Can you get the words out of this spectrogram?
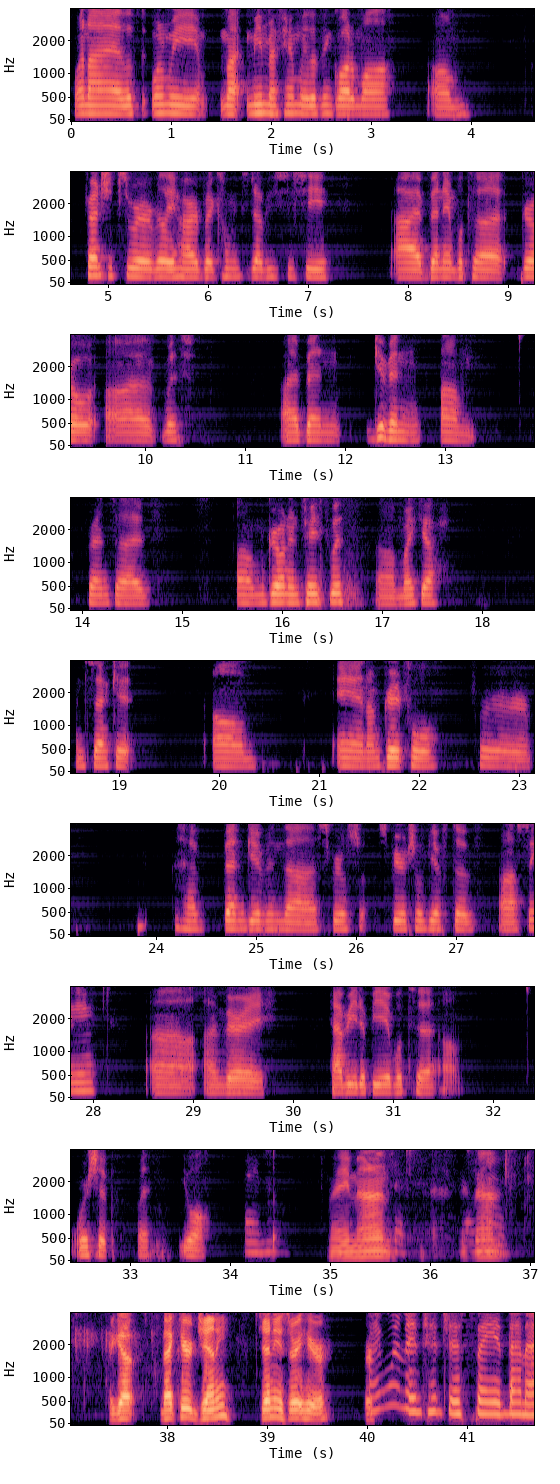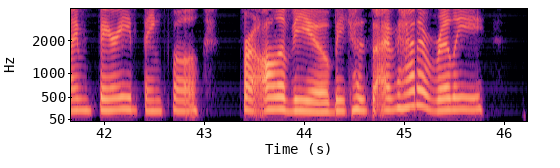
when I lived, when we, my, me and my family lived in Guatemala, um, friendships were really hard. But coming to WCC, I've been able to grow uh, with. I've been given um, friends that I've um, grown in faith with, uh, Micah and Sackett, um, and I'm grateful for have been given the spiritual spiritual gift of uh, singing. Uh, I'm very happy to be able to um, worship with you all. So, Amen. Amen. We got back here, Jenny. Jenny's right here. I wanted to just say that I'm very thankful for all of you because I've had a really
